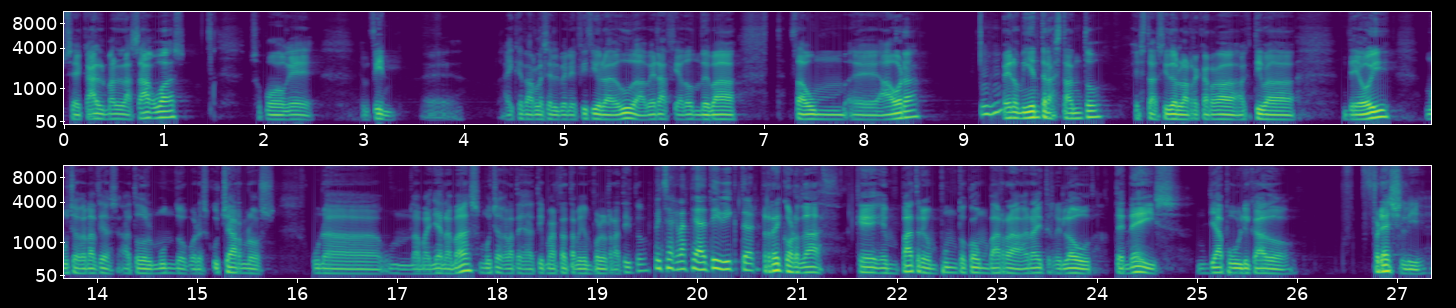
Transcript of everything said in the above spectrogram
se calman las aguas. Supongo que, en fin, eh, hay que darles el beneficio de la duda, a ver hacia dónde va Zaum eh, ahora. Pero mientras tanto, esta ha sido la recarga activa de hoy. Muchas gracias a todo el mundo por escucharnos una, mañana más. Muchas gracias a ti, Marta, también por el ratito. Muchas gracias a ti, Víctor. Recordad que en patreon.com barra Night Reload tenéis ya publicado freshly,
